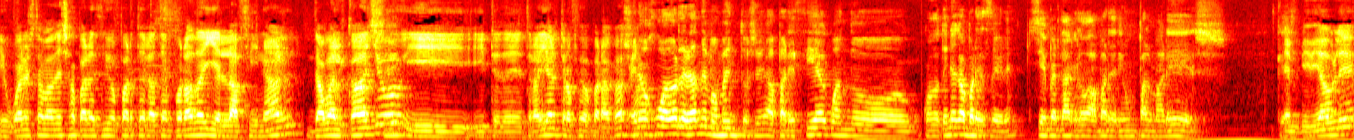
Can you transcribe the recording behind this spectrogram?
igual estaba desaparecido parte de la temporada y en la final daba el callo y, y te traía el trofeo para casa. Era un jugador de grandes momentos, ¿eh? Aparecía cuando, cuando tenía que aparecer, ¿eh? Sí, es verdad que luego, aparte, tiene un palmarés. Que Envidiable.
